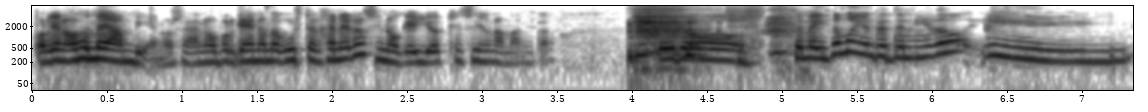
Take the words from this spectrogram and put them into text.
porque no se me dan bien, o sea, no porque no me guste el género, sino que yo es que soy una manca. Pero se me hizo muy entretenido y,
